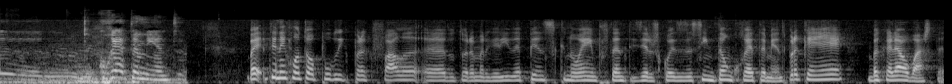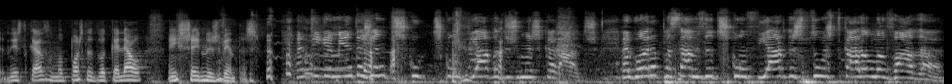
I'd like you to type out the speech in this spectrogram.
eh, corretamente, Bem, tendo em conta o público para que fala a doutora Margarida, penso que não é importante dizer as coisas assim tão corretamente. Para quem é, bacalhau basta. Neste caso, uma posta de bacalhau em cheio nas ventas. Antigamente a gente desco- desconfiava dos mascarados. Agora passámos a desconfiar das pessoas de cara lavada.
